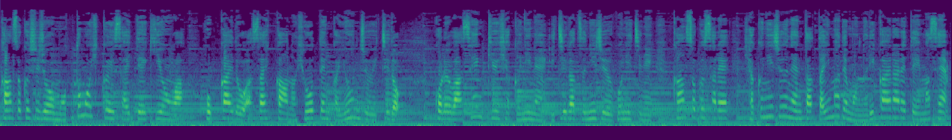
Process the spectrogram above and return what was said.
観測史上最も低い最低気温は北海道旭川の氷点下41度。これは1902年1月25日に観測され120年経った今でも塗り替えられていません。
